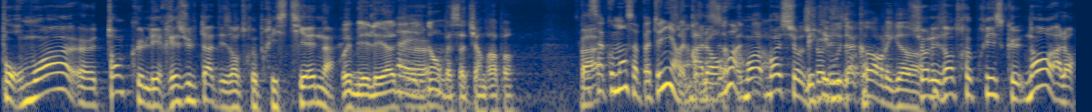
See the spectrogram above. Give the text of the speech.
pour moi, euh, tant que les résultats des entreprises tiennent, Oui, mais Léa dit Euh, non, bah, ça tiendra pas. bah, ça commence à pas tenir. Ça hein. alors moi, tenir. moi sur, Mettez-vous les- d'accord, les gars. Sur les entreprises que non, alors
